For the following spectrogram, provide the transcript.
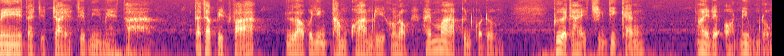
มีแต่จิตใจที่มีเมตตา แต่ถ้าปิดฟ้าเราก็ยิ่งทำความดีของเราให้มากขึ้นกว่าเดิม เพื่อจะให้สิ่งที่แข็งให้ได้อ่อนนิ่มลง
